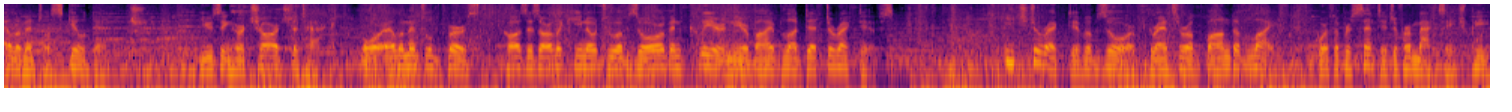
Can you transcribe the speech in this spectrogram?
elemental skill damage. Using her charged attack, or elemental burst causes Arlecchino to absorb and clear nearby blood debt directives. Each directive absorbed grants her a bond of life worth a percentage of her max HP.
